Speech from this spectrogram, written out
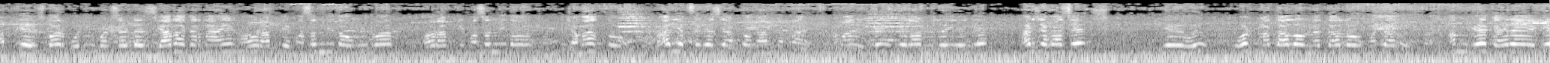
اب کے اس بار ووٹنگ پرسنٹیج زیادہ کرنا ہے اور آپ کے پسندیدہ امیدوار اور آپ کی پسندیدہ جماعت کو بھاری اکثریت سے آپ کو کام کرنا ہے۔ ہمارے یہ اطلاع مل رہی ہے کہ ہر جگہ سے یہ ووٹ مت ڈالو مت ڈالو مت ڈالو۔ ہم یہ کہہ رہے ہیں کہ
